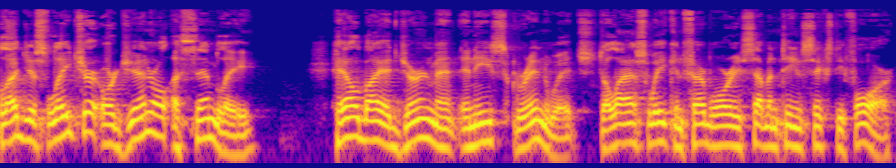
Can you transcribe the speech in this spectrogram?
legislature or general assembly held by adjournment in East Greenwich the last week in February 1764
